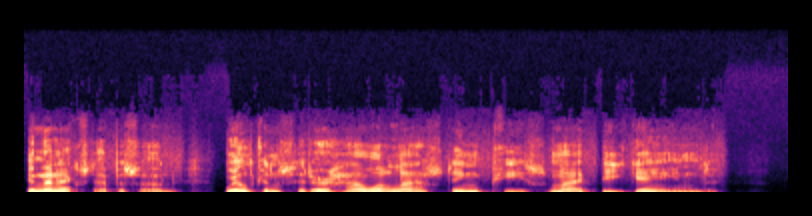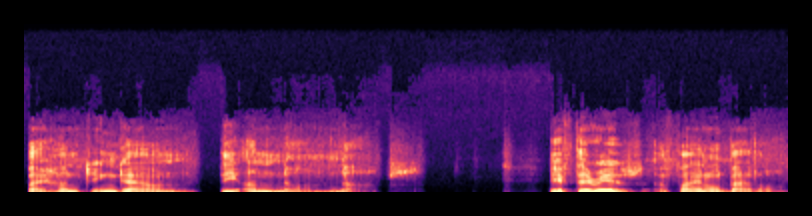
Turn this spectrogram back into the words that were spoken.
In the next episode, we'll consider how a lasting peace might be gained by hunting down the unknown Nafs. If there is a final battle,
